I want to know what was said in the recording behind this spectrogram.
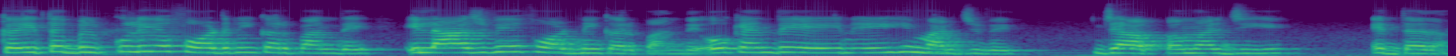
ਕਈ ਤਾਂ ਬਿਲਕੁਲ ਹੀ ਅਫੋਰਡ ਨਹੀਂ ਕਰ ਪਾਉਂਦੇ, ਇਲਾਜ ਵੀ ਅਫੋਰਡ ਨਹੀਂ ਕਰ ਪਾਉਂਦੇ। ਉਹ ਕਹਿੰਦੇ ਇਹ ਨਹੀਂ ਹੀ ਮਰ ਜਵੇ, ਜਾਂ ਆਪਾਂ ਮਰ ਜਾਈਏ ਇਦਾਂ ਦਾ।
